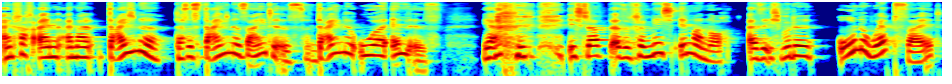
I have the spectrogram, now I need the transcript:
einfach ein, einmal deine, dass es deine Seite ist, deine URL ist. Ja, ich glaube, also für mich immer noch, also ich würde ohne Website,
